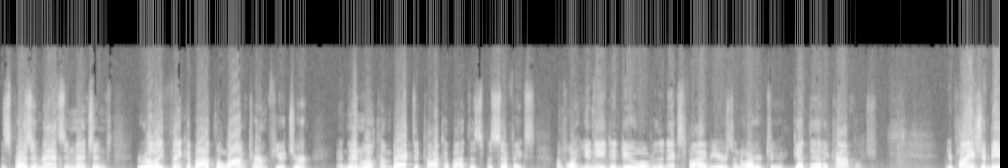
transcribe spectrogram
As President Matson mentioned, to really think about the long-term future, and then we'll come back to talk about the specifics of what you need to do over the next five years in order to get that accomplished. Your plan should be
